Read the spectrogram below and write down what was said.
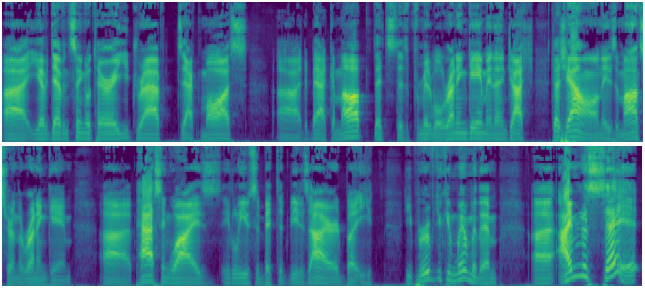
Uh, you have Devin Singletary. You draft Zach Moss uh, to back him up. That's that's a formidable running game, and then Josh Josh Allen is a monster in the running game. Uh, passing wise, he leaves a bit to be desired, but he he proved you can win with him. Uh, I'm to say it.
